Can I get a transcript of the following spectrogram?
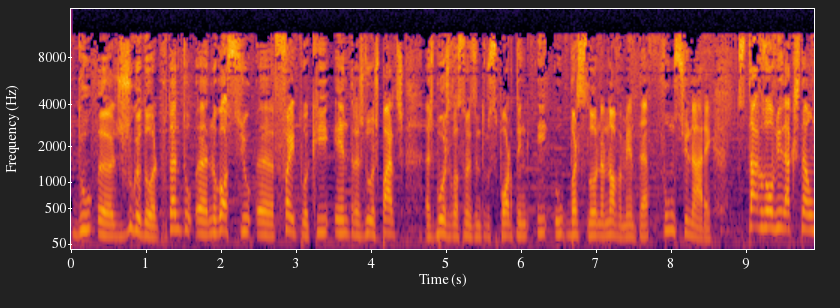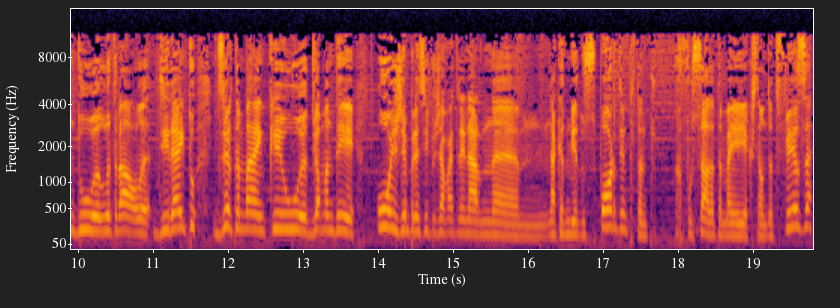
do uh, jogador. Portanto, uh, negócio uh, feito aqui entre as duas partes, as boas relações entre o Sporting e o Barcelona novamente a funcionarem. Está resolvida a questão do lateral direito. Dizer também que o Diomandé hoje, em princípio, já vai treinar na, na academia do Sporting, portanto, reforçada também aí a questão da defesa.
